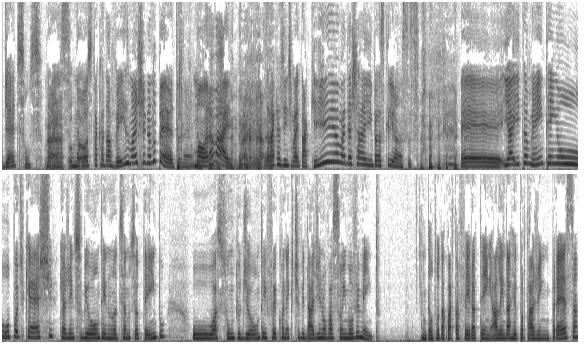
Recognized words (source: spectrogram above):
Jetsons, mas o negócio está cada vez mais chegando perto, né? Uma hora vai. Será que a gente vai estar tá aqui ou vai deixar aí para as crianças? É, e aí também tem o, o, podcast que a gente subiu ontem no Notícia no Seu Tempo. O assunto de ontem foi conectividade, inovação e movimento. Então toda quarta-feira tem, além da reportagem impressa,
